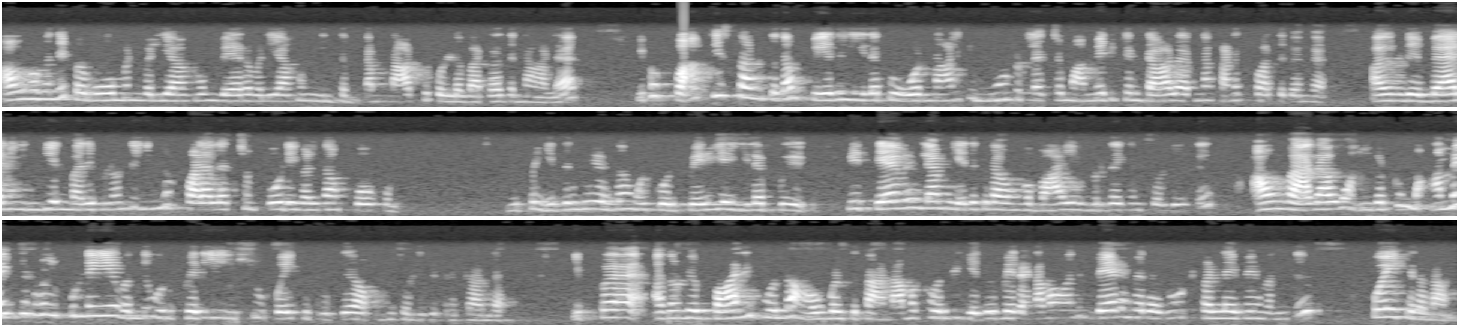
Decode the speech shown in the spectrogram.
அவங்க வந்து இப்ப ஓமன் வழியாகவும் வேற வழியாகவும் இந்த நம்ம நாட்டுக்குள்ள வர்றதுனால இப்ப பாகிஸ்தானுக்கு தான் பெரும் இழப்பு. ஒரு நாளைக்கு மூன்று லட்சம் அமெரிக்கன் டாலர்னா கணக்கு பார்த்துக்கோங்க. அதனுடைய வேல்யூ இந்தியன் மதிப்புல வந்து இன்னும் பல லட்சம் கோடிகள் தான் போகும். இப்ப இதுலயே வந்து அவங்களுக்கு ஒரு பெரிய இழப்பு. நீ தேவையில்லாம எதுக்குடா உங்க வாயை விடுறீங்கன்னு சொல்லிட்டு அவங்க அதாவது அங்க இருக்கும் அமைச்சர்களுக்குள்ளேயே வந்து ஒரு பெரிய இஷ்யூ போய்கிட்டு இருக்கு அப்படின்னு சொல்லிக்கிட்டு இருக்காங்க. இப்ப அதனுடைய பாதிப்பு வந்து அவங்களுக்கு தான். நமக்கு வந்து எதுவுமே இல்லை. நம்ம வந்து வேற வேற ரூட்கள்லயுமே வந்து போய்க்கிறலாம்.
